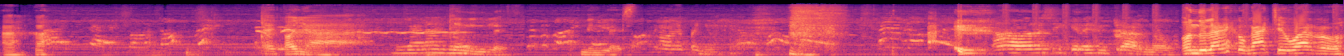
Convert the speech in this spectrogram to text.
Ajá. ¿Qué coño? Ganando. En inglés. En inglés. No, en español. Ah, ahora sí quieres entrar, ¿no? Ondulares con H, barro.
